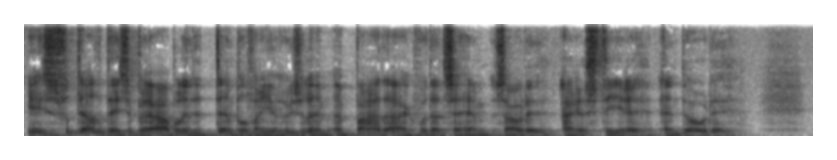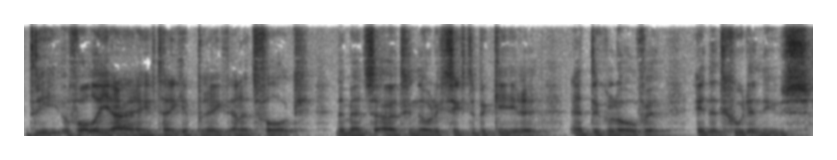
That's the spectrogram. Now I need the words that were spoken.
Jezus vertelde deze parabel in de tempel van Jeruzalem een paar dagen voordat ze hem zouden arresteren en doden. Drie volle jaren heeft hij gepreekt aan het volk, de mensen uitgenodigd zich te bekeren en te geloven in het goede nieuws.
